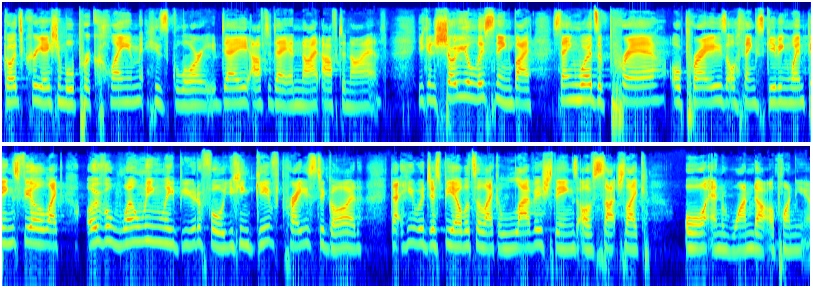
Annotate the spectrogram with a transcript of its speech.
God's creation will proclaim his glory day after day and night after night. You can show your listening by saying words of prayer or praise or thanksgiving. When things feel like overwhelmingly beautiful, you can give praise to God that he would just be able to like lavish things of such like awe and wonder upon you.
